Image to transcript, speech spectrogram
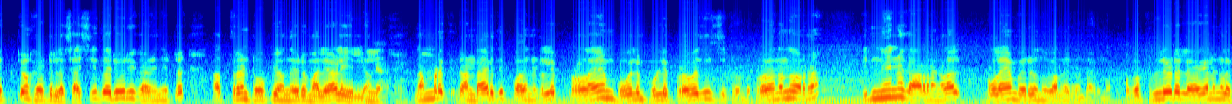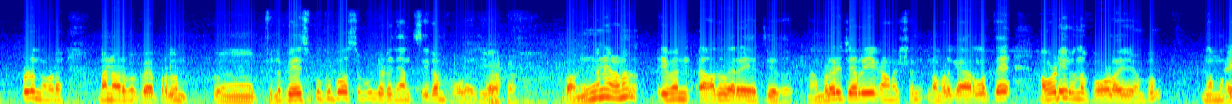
ഏറ്റവും ഹെഡില്ല ശശി തരൂര് കഴിഞ്ഞിട്ട് അത്രയും ടോപ്പി വന്ന ഒരു മലയാളി ഇല്ല. നമ്മുടെ രണ്ടായിരത്തി പതിനെട്ടിലെ പ്രളയം പോലും പുള്ളി പ്രവചിച്ചിട്ടുണ്ട്. പ്രവചനം എന്ന് പറഞ്ഞാൽ ഇന്നിന്ന ഇന്ന കാരണങ്ങളാൽ പ്രളയം വരുമെന്ന് പറഞ്ഞിട്ടുണ്ടായിരുന്നു. അപ്പോൾ പുള്ളിയുടെ ലേഖനങ്ങൾ എപ്പോഴും നമ്മുടെ മനോരമ പേപ്പറിലും പിന്നെ ഫേസ്ബുക്ക് പോസ്റ്റ് പുള്ളിയുടെ ഞാൻ സ്ഥിരം ഫോളോ ചെയ്യും അപ്പം അങ്ങനെയാണ് ഇവൻ അതുവരെ എത്തിയത്. നമ്മളൊരു ചെറിയ കണക്ഷൻ നമ്മൾ കേരളത്തെ അവിടെ ഇരുന്ന് ഫോളോ ചെയ്യുമ്പം നമുക്ക്.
